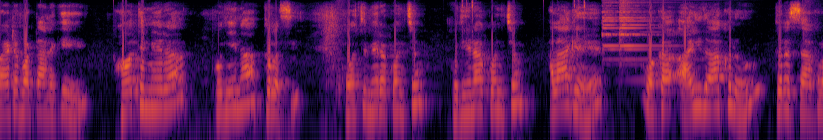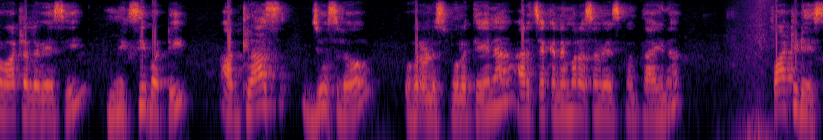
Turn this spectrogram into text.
బయటపడటానికి కొత్తిమీర పుదీనా తులసి. కొత్తిమీర కొంచెం పుదీనా కొంచెం. అలాగే ఒక ఐదు ఆకులు తులసి ఆకులు వాటిల్లో వేసి మిక్సీ పట్టి ఆ గ్లాస్ జ్యూస్లో ఒక రెండు స్పూన్ల తేనె అరచెక్క నిమ్మరసం వేసుకొని తాగిన ఫార్టీ డేస్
